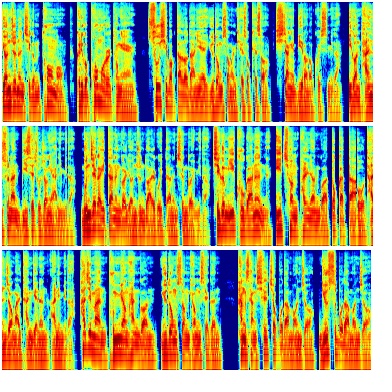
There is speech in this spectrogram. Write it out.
연준은 지금 토모 그리고 포모를 통해 수십억 달러 단위의 유동성을 계속해서 시장에 밀어넣고 있습니다. 이건 단순한 미세 조정이 아닙니다. 문제가 있다는 걸 연준도 알고 있다는 증거입니다. 지금 이 구간은 2008년과 똑같다고 단정할 단계는 아닙니다. 하지만 분명한 건 유동성 경색은 항상 실적보다 먼저, 뉴스보다 먼저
